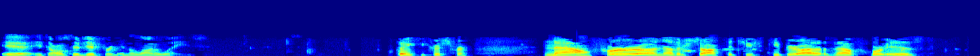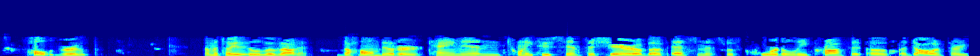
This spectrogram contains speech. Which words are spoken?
it's also different in a lot of ways. Thank you, Christopher. Now, for another stock that you should keep your eyes out for is Pulte Group. I'm going to tell you a little bit about it. The home builder came in 22 cents a share above estimates with quarterly profit of $1.34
